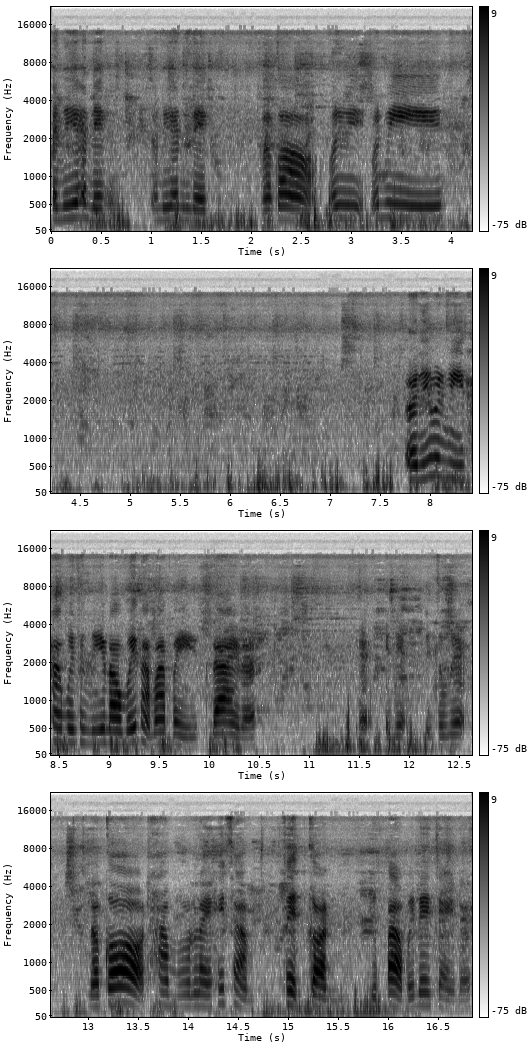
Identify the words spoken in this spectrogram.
อันนี้อันเล็ก อันนี้อันเล็ก แล้วก็มันมีมันมี อันนี้มันมีทางไปทางนี้เราไม่สามารถไปได้นะเนี่ยไอเนี้ยไอตรงเนี้ย แล้วก็ทำอะไรให้สำเสร็จก่อนหรือเปล่าไม่แน่ใจนะ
